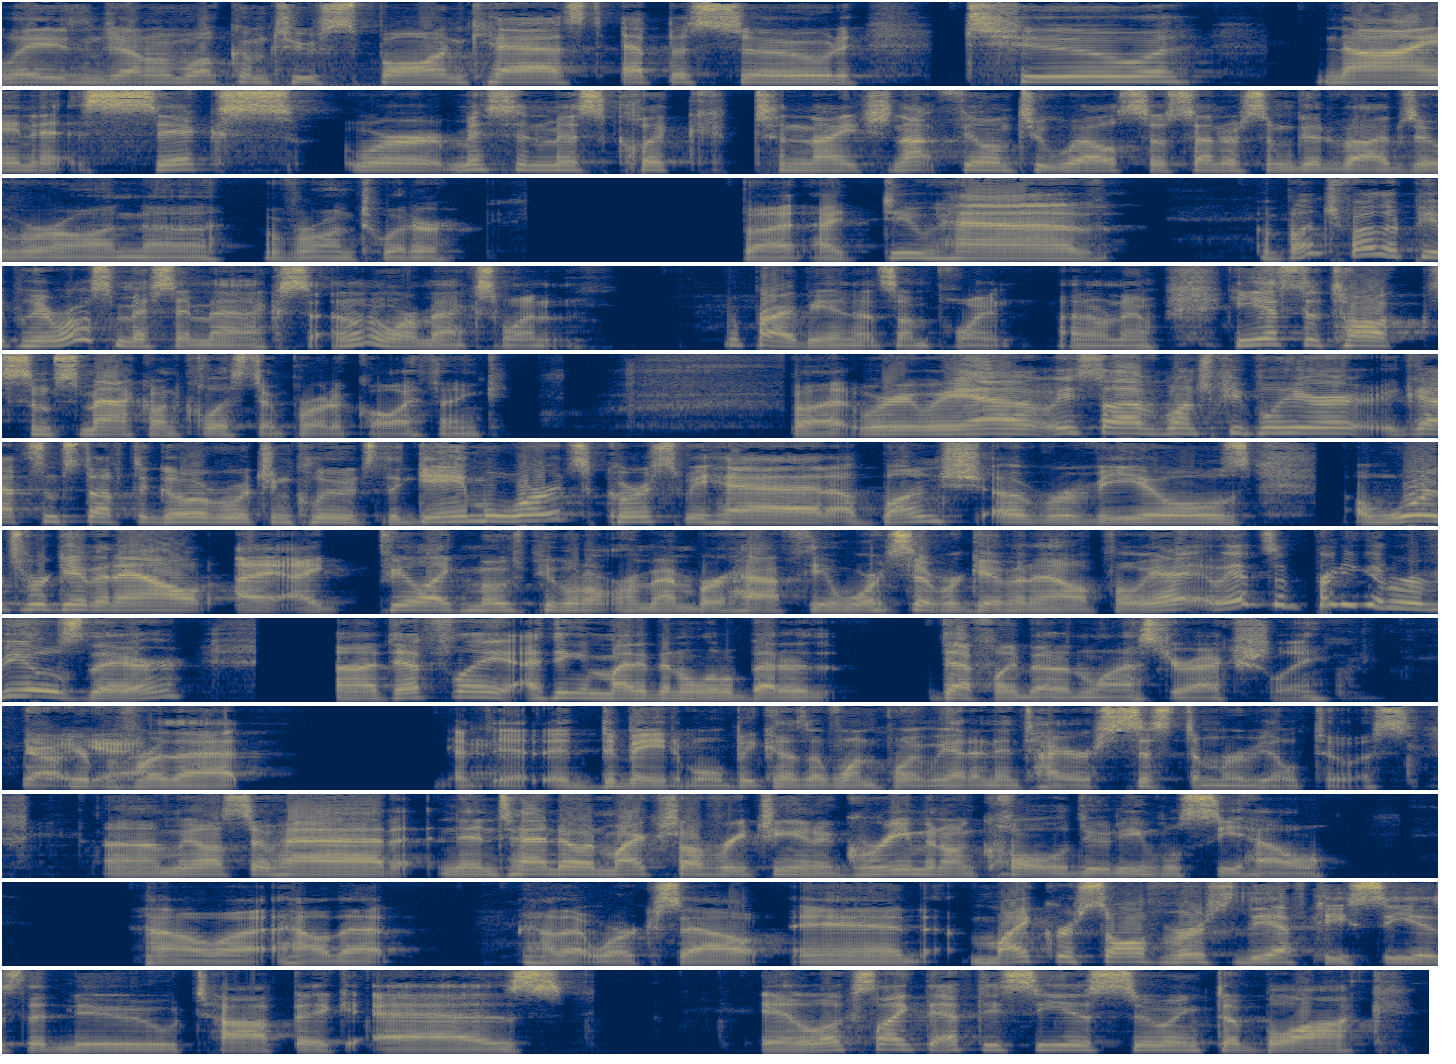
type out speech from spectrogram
Ladies and gentlemen, welcome to Spawncast episode 296. We're missing Miss Click tonight. She's not feeling too well, so send her some good vibes over on uh, over on Twitter. But I do have a bunch of other people here. We're also missing Max. I don't know where Max went. He'll probably be in at some point. I don't know. He has to talk some smack on Callisto Protocol, I think. But we we have we still have a bunch of people here. We got some stuff to go over, which includes the game awards. Of course, we had a bunch of reveals. Awards were given out. I, I feel like most people don't remember half the awards that were given out, but we had, we had some pretty good reveals there. Uh, definitely, I think it might have been a little better. Definitely better than last year, actually. Oh, year yeah. before that, Yeah. it- it- it- debatable because at one point we had an entire system revealed to us. Um, we also had Nintendo and Microsoft reaching an agreement on Call of Duty. We'll see how how uh, how that how that works out. And Microsoft versus the FTC is the new topic, as it looks like the FTC is suing to block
